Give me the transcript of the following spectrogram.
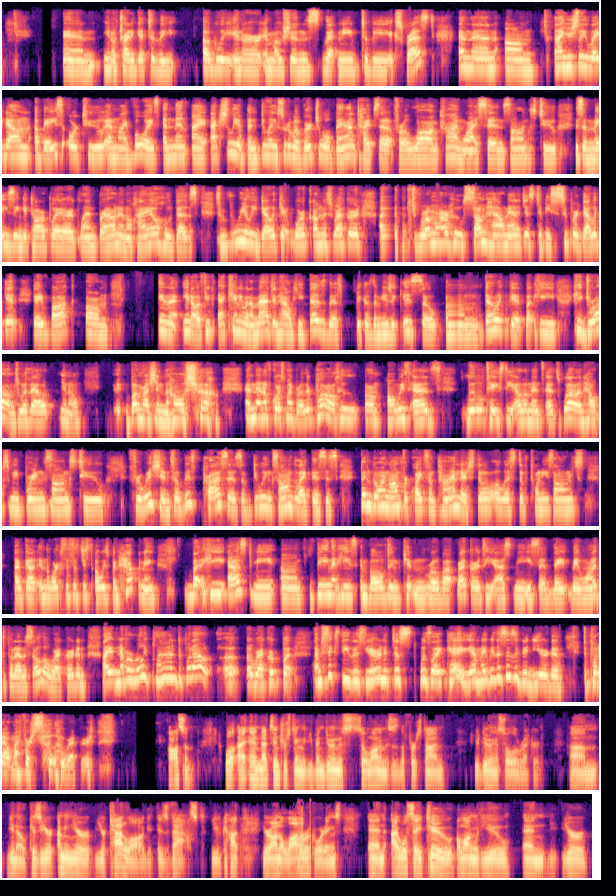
and you know try to get to the ugly inner emotions that need to be expressed and then um, and i usually lay down a bass or two and my voice and then i actually have been doing sort of a virtual band type setup for a long time where i send songs to this amazing guitar player glenn brown in ohio who does some really delicate work on this record a drummer who somehow manages to be super delicate dave bach. Um, in a, you know if you i can't even imagine how he does this because the music is so um, delicate but he he drums without you know bum rushing the whole show. And then of course my brother paul who um, always adds little tasty elements as well and helps me bring songs to fruition. So this process of doing songs like this has been going on for quite some time. There's still a list of 20 songs I've got in the works. This has just always been happening. But he asked me, um, being that he's involved in Kitten Robot Records, he asked me, he said they they wanted to put out a solo record. And I had never really planned to put out a, a record, but I'm 60 this year, and it just was like, hey, yeah, maybe this is a good year to to put out my first solo record. Awesome. Well, I, and that's interesting that you've been doing this so long, and this is the first time you're doing a solo record um, you know, because you're, I mean, your your catalog is vast. You've got you're on a lot of recordings, and I will say too, along with you, and you're,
